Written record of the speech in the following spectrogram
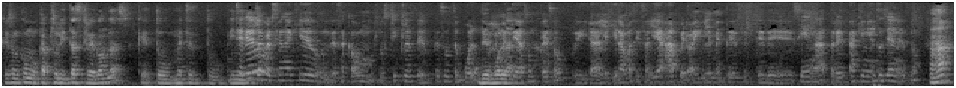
que son como capsulitas redondas que tú metes tu Sería dinerito. la versión aquí de donde sacábamos los chicles de pesos de bola. De le bola. metías un peso y ya le girabas y salía. Ah, pero ahí le metes este de 100 a, 3, a 500 yenes, ¿no? Ajá,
